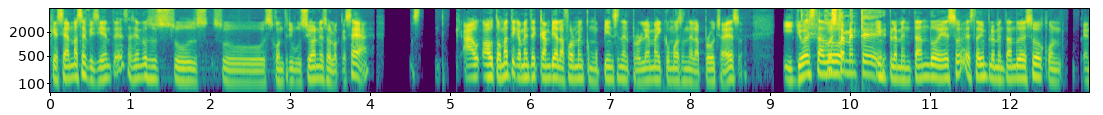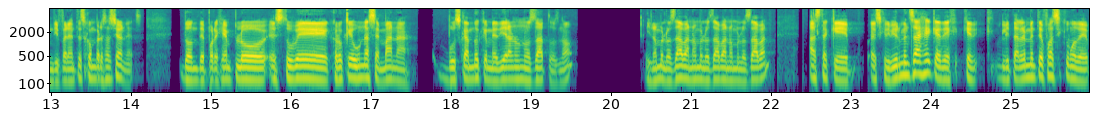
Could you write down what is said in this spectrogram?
que sean más eficientes haciendo sus, sus, sus contribuciones o lo que sea, automáticamente cambia la forma en cómo piensan el problema y cómo hacen el approach a eso. Y yo he estado justamente, implementando eso, he estado implementando eso con, en diferentes conversaciones, donde, por ejemplo, estuve, creo que una semana buscando que me dieran unos datos, ¿no? Y no me los daban, no me los daban, no me los daban. hasta que escribí un mensaje que, que literalmente fue así como de,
